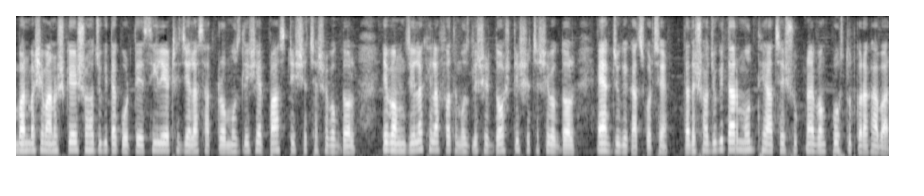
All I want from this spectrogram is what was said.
বানবাসী মানুষকে সহযোগিতা করতে সিলেট জেলা ছাত্র মজলিসের পাঁচটি স্বেচ্ছাসেবক দল এবং জেলা খেলাফত মজলিসের দশটি স্বেচ্ছাসেবক দল একযুগে কাজ করছে। তাদের সহযোগিতার মধ্যে আছে শুকনা এবং প্রস্তুত করা খাবার।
